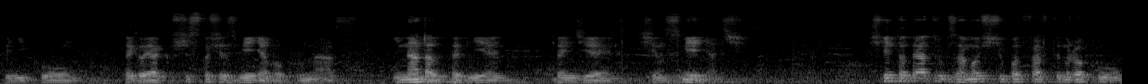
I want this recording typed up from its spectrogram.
w wyniku tego, jak wszystko się zmienia wokół nas i nadal pewnie będzie się zmieniać. Święto Teatru w Zamościu potrwa w tym roku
